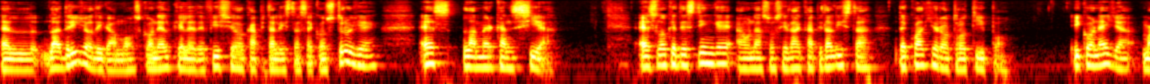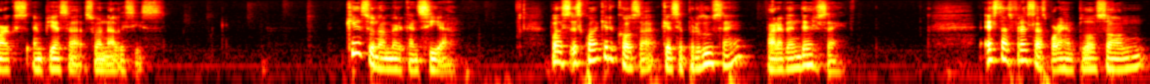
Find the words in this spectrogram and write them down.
el ladrillo, digamos, con el que el edificio capitalista se construye, es la mercancía es lo que distingue a una sociedad capitalista de cualquier otro tipo. Y con ella Marx empieza su análisis. ¿Qué es una mercancía? Pues es cualquier cosa que se produce para venderse. Estas fresas, por ejemplo, son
